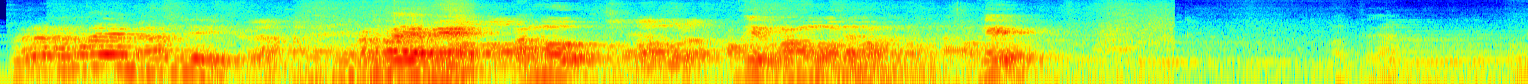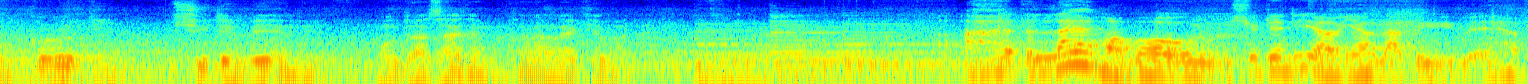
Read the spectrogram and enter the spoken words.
1 action မကောင်းမကောင်းမမမမမနောက်တော့ခရမယ်နော်အဲ့ဒါအဲ့ဒါပြန်ရမယ်နောက်တော့ခရမယ်နော်ဘယ်တော့ခရမယ်နော်ဒီလေးနောက်တော့ခရမယ် one more ဘာမို့လား okay one more one more okay ဟုတ်တယ်ဟိုကိုတို့ဒီရှူတင်ပေးရင်လေမုံသွားစားကြမှာဒါလိုက်ခဲ့ပါလားအာလိုက်ရမှာပေါ့ဟိုရှူတင်တိအောင်ရောက်လာပြီပဲဟုတ်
